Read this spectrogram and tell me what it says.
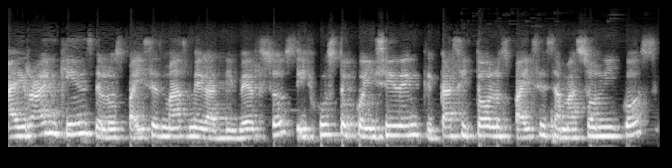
hay rankings de los países más megadiversos y justo coinciden que casi todos los países amazónicos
